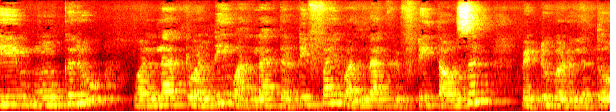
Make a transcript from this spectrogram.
ఈ ముగ్గురు one lakh twenty one lakh thirty five one lakh fifty thousand పెట్టుబడులతో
